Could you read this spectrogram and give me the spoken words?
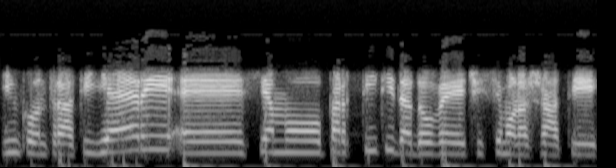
incontrati ieri e siamo partiti da dove ci siamo lasciati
